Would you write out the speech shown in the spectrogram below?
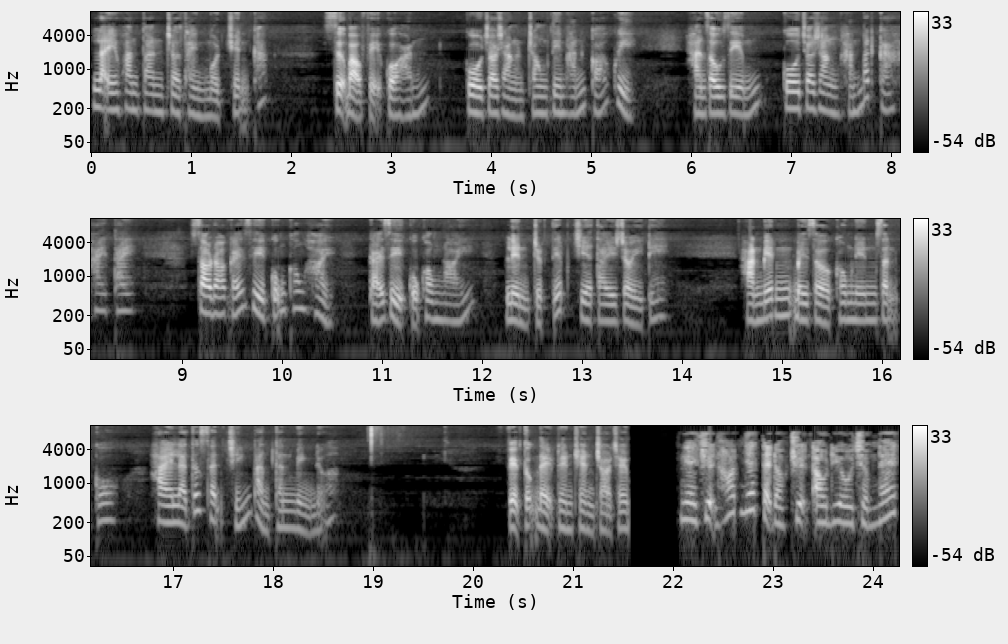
lại hoàn toàn trở thành một chuyện khác. Sự bảo vệ của hắn, cô cho rằng trong tim hắn có quỷ. Hắn giấu giếm, cô cho rằng hắn bắt cá hai tay. Sau đó cái gì cũng không hỏi, cái gì cũng không nói, liền trực tiếp chia tay rời đi. Hắn biết bây giờ không nên giận cô, hay là tức giận chính bản thân mình nữa. Việc thúc đẩy tuyên truyền trò chơi. Nghe chuyện hot nhất tại đọc truyện audio.net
